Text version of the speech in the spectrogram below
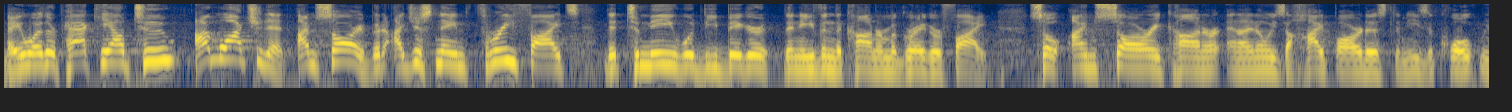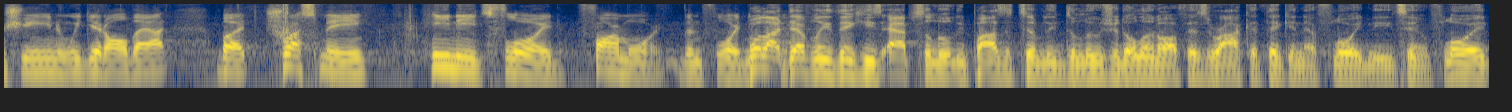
Mayweather Pacquiao too. I'm watching it. I'm sorry, but I just named three fights that to me would be bigger than even the Conor McGregor fight. So I'm sorry, Conor, and I know he's a hype artist and he's a quote machine and we get all that, but trust me, he needs Floyd far more than Floyd needs. Well, I him. definitely think he's absolutely positively delusional and off his rocker thinking that Floyd needs him. Floyd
